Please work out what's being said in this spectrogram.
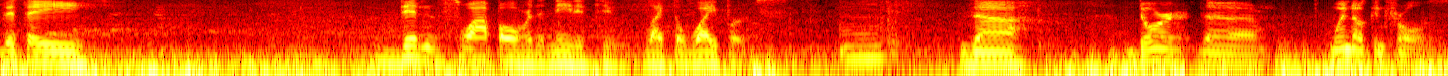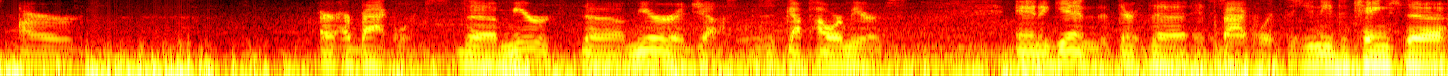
that they didn't swap over that needed to, like the wipers. Mm. The door, the window controls are, are, are backwards. The mirror, the mirror adjust. It's got power mirrors. And again, that they're the it's backwards. That you need to change the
